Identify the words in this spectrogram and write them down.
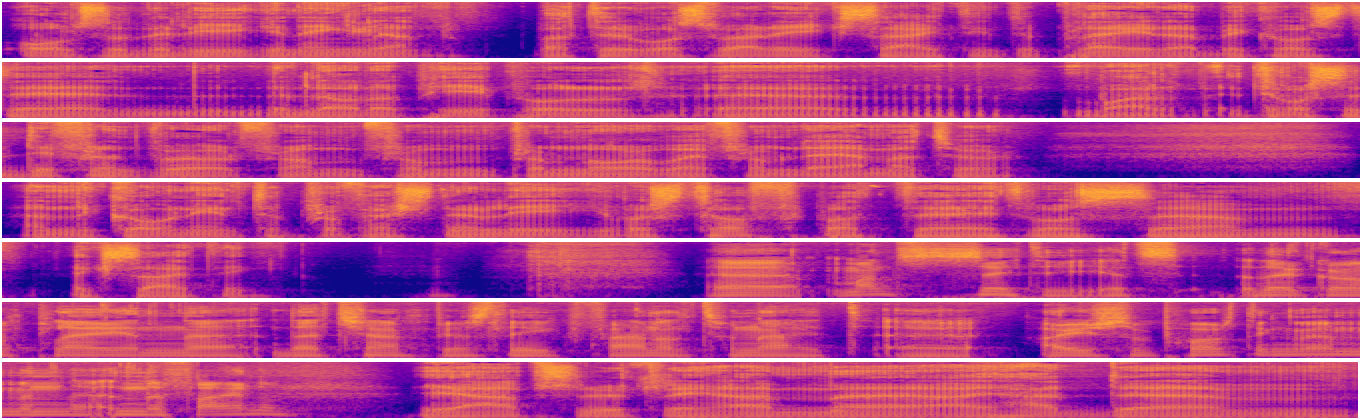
also the league in England. But it was very exciting to play there because the, a lot of people. Well, it was a different world from from from Norway, from the amateur. And going into professional league it was tough, but uh, it was um, exciting. Uh, Manchester City, it's they're going to play in the, the Champions League final tonight. Uh, are you supporting them in the, in the final? Yeah, absolutely. I'm, uh, I had um,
